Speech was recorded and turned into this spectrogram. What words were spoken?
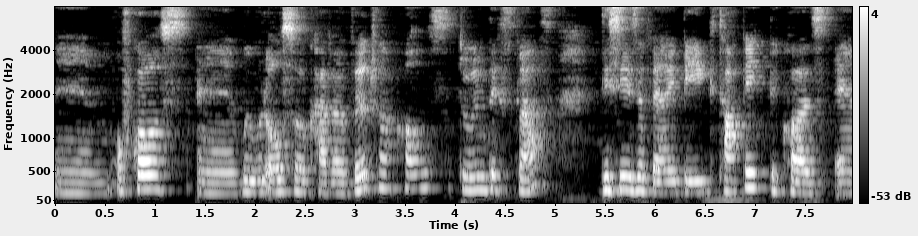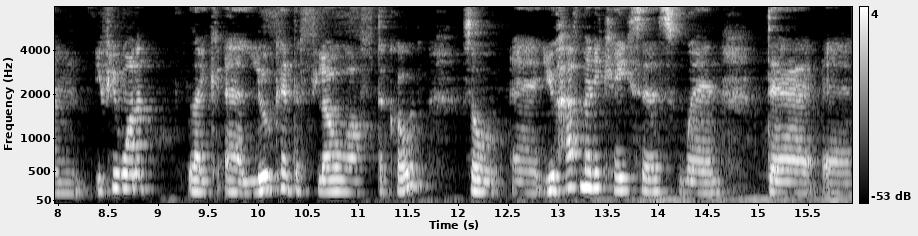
Um, of course, we would also cover virtual calls during this class. This is a very big topic because um, if you want to like uh, look at the flow of the code. So uh, you have many cases when the uh,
